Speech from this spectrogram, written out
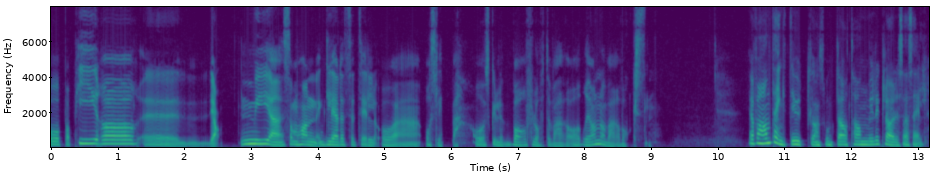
og papirer. Eh, ja, mye som han gledet seg til å, å, slippe, og skulle bare få lov til å være Adrian og være voksen. Ja, for han tenkte i utgangspunktet at han ville klare seg selv?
